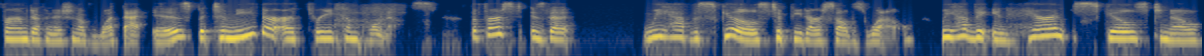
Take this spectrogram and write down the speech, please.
firm definition of what that is, but to me, there are three components. The first is that we have the skills to feed ourselves well. We have the inherent skills to know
